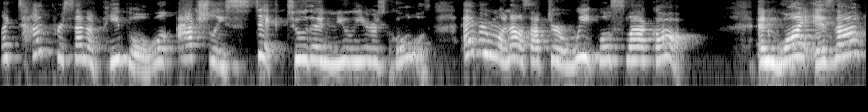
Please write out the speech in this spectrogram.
Like 10% of people will actually stick to the New Year's goals. Everyone else, after a week, will slack off. And why is that?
